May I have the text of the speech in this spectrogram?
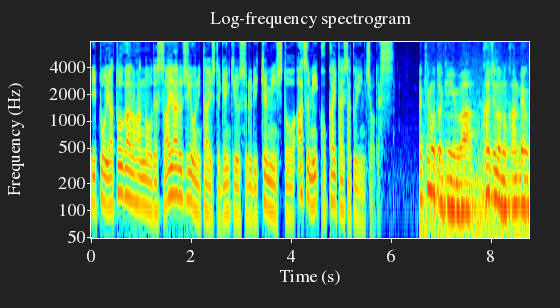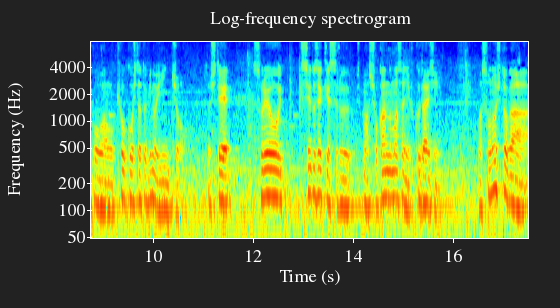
一方野党側の反応です。IR 事業に対して言及する立憲民主党安住国会対策委員長です。秋本議員はカジノの関連法案を強行した時の委員長。そしてそれを制度設計する、まあ、所管のまさに副大臣まあ、その人が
